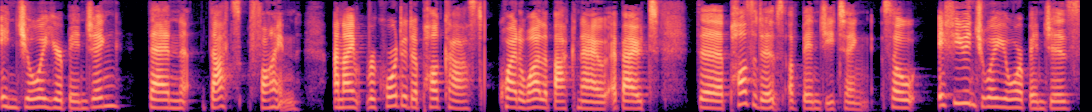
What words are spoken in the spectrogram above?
enjoy your binging, then that's fine. And I recorded a podcast quite a while back now about the positives of binge eating. So if you enjoy your binges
